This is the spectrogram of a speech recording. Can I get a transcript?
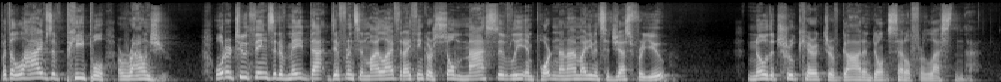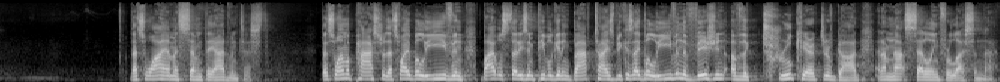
but the lives of people around you. What are two things that have made that difference in my life that I think are so massively important, and I might even suggest for you? Know the true character of God and don't settle for less than that. That's why I'm a Seventh day Adventist. That's why I'm a pastor. That's why I believe in Bible studies and people getting baptized because I believe in the vision of the true character of God and I'm not settling for less than that.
